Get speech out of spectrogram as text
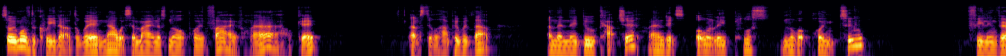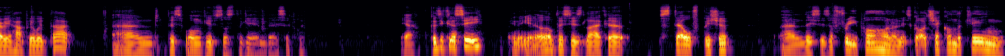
So we move the queen out of the way. Now it's a minus 0.5. Ah, okay. I'm still happy with that. And then they do capture, and it's only plus 0.2. Feeling very happy with that. And this one gives us the game, basically. Yeah, because you can see, you know, this is like a stealth bishop, and this is a free pawn, and it's got to check on the king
